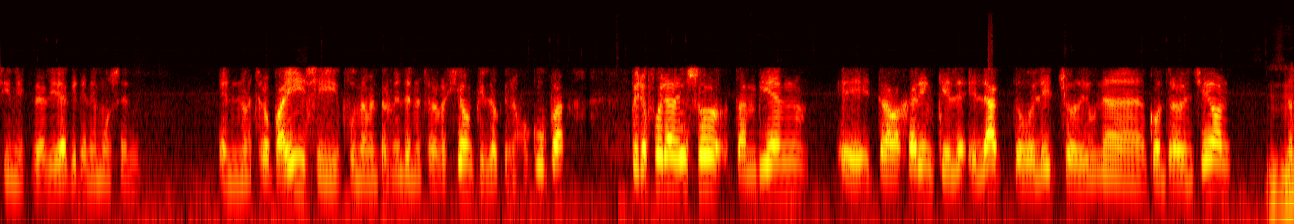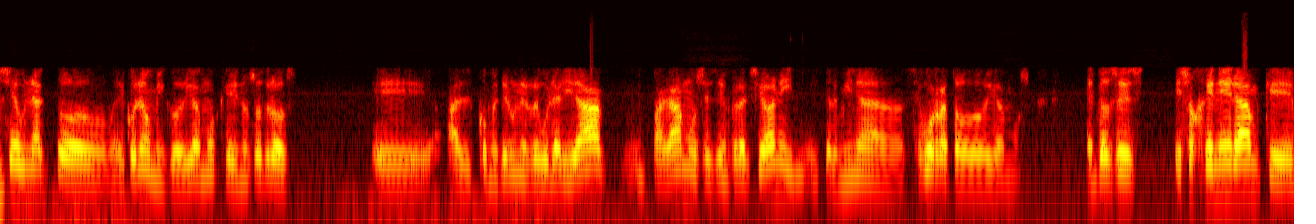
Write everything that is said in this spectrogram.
siniestralidad que tenemos en, en nuestro país y fundamentalmente en nuestra región, que es lo que nos ocupa, pero fuera de eso también eh, trabajar en que el, acto o el hecho de una contravención no sea un acto económico, digamos que nosotros eh, al cometer una irregularidad pagamos esa infracción y, termina, se borra todo, digamos. Entonces, eso genera que,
